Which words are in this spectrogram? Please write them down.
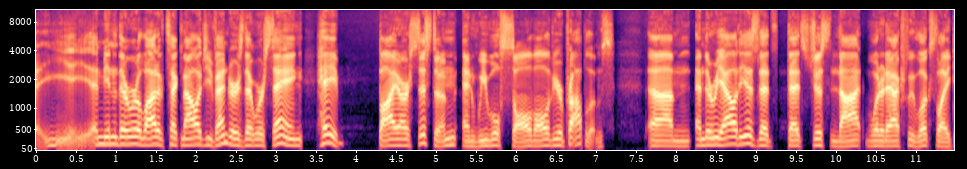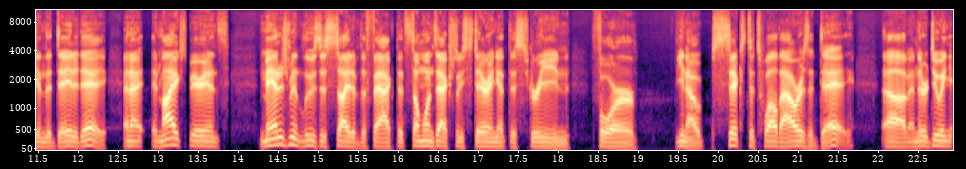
I mean, there were a lot of technology vendors that were saying, hey, buy our system and we will solve all of your problems. Um, and the reality is that that's just not what it actually looks like in the day to day. And I, in my experience, management loses sight of the fact that someone's actually staring at this screen for, you know, six to 12 hours a day. Um, and they're doing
